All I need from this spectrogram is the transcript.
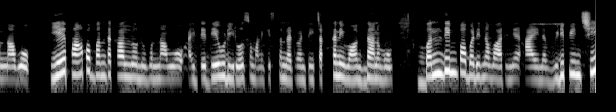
ఉన్నావో ఏ పాప బంధకాల్లో నువ్వు ఉన్నావో అయితే దేవుడు ఈరోజు రోజు మనకిస్తున్నటువంటి చక్కని వాగ్దానము. బంధింపబడిన వారిని ఆయన విడిపించి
